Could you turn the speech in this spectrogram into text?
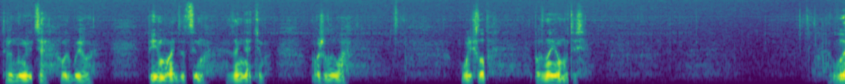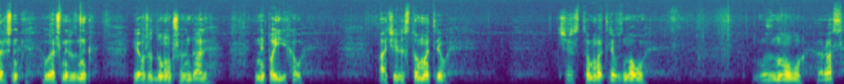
тренується, от би його піймати за цим заняттям. Можливо, вийшло б познайомитись. Вершник, вершник зник. Я вже думав, що він далі не поїхав. А через 100 метрів, через 100 метрів знову, знову раз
